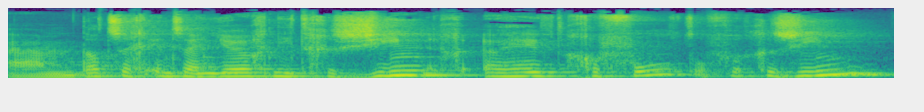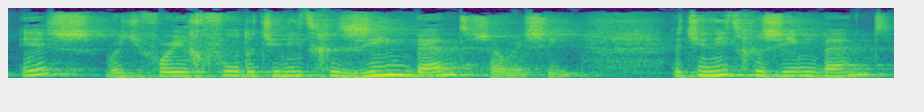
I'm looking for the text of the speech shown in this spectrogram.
um, dat zich in zijn jeugd niet gezien uh, heeft gevoeld of gezien is. Wat je voor je gevoel dat je niet gezien bent, zo is hij. Dat je niet gezien bent.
